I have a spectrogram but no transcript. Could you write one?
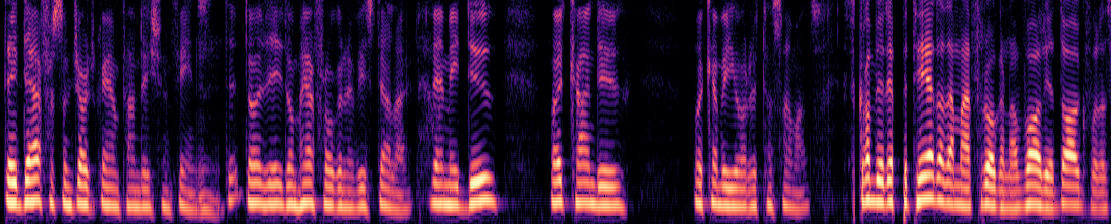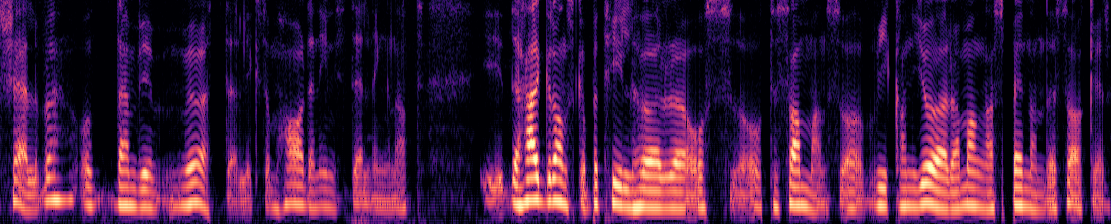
Det är därför som George Graham Foundation finns. Mm. Det, det är de här frågorna vi ställer. Vem är du? Vad kan du? Vad kan vi göra tillsammans? Ska vi repetera de här frågorna varje dag för oss själva och den vi möter liksom har den inställningen att det här grannskapet tillhör oss och tillsammans och vi kan göra många spännande saker.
